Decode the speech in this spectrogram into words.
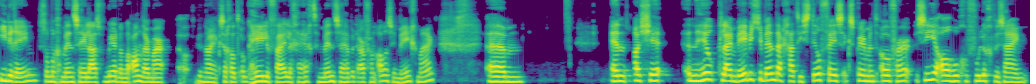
Iedereen, sommige mensen helaas wat meer dan de ander, maar nou ja, ik zeg altijd ook hele veilige, hechte mensen hebben daar van alles in meegemaakt. Um, en als je een heel klein babytje bent, daar gaat die stillface experiment over, zie je al hoe gevoelig we zijn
